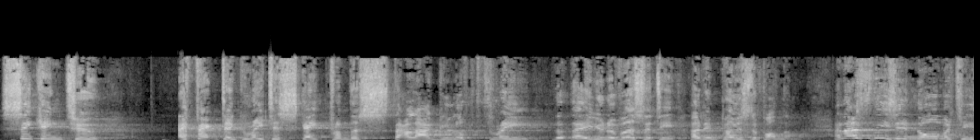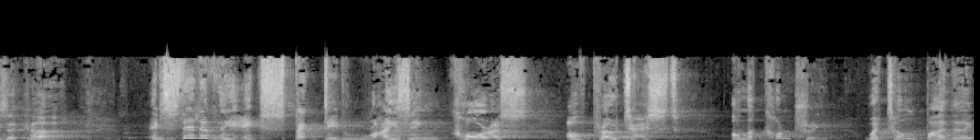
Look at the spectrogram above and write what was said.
seeking to effect a great escape from the Stalag Luft 3 that their university had imposed upon them. And as these enormities occur, instead of the expected rising chorus of protest, on the contrary, we're told by the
